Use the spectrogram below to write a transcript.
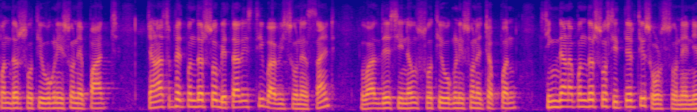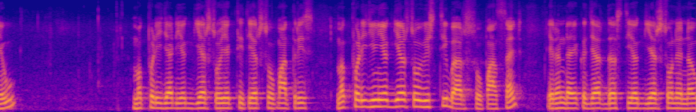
પંદરસોથી ઓગણીસો ને પાંચ, ચણા સફેદ પંદરસો બેતાલીસથી બાવીસો ને સાઠ વાલદેશી નવસોથી ઓગણીસો ને છપ્પન સિંગદાણા પંદરસો સિત્તેરથી સોળસો ને નેવું. મગફળી જાડી અગિયારસો, એકથી તેરસો પાંત્રીસ, મગફળી ઝીણી અગિયારસો, વીસથી બારસો પાંસઠ એરંડા એક હજાર, દસથી અગિયારસો ને નવ,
